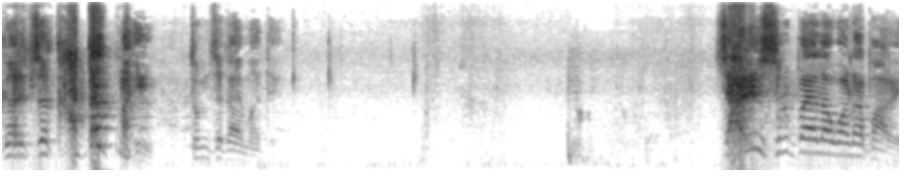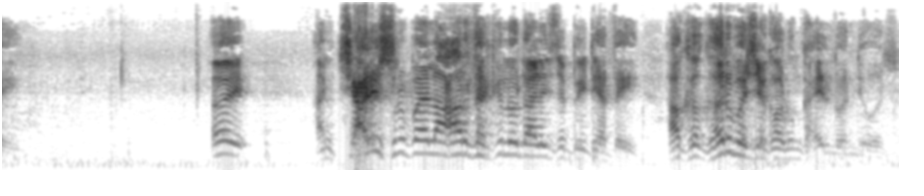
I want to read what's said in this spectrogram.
घरचं खातच नाही. तुमचं काय मत आहे? चाळीस रुपयाला वडापाव आहे. आणि चाळीस रुपयाला अर्धा किलो डाळीचं पीठ येतंय अख्खं घर भजे काढून खाईल दोन दिवस.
